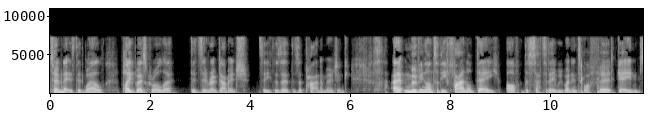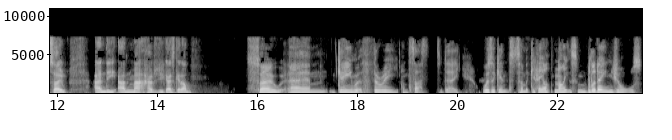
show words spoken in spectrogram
Terminators did well. Plague Burst Crawler did zero damage. See, there's a there's a pattern emerging. Uh, moving on to the final day of the Saturday, we went into our third game. So, Andy and Matt, how did you guys get on? So, um, game three on Saturday was against some Chaos Knights and Blood Angels,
